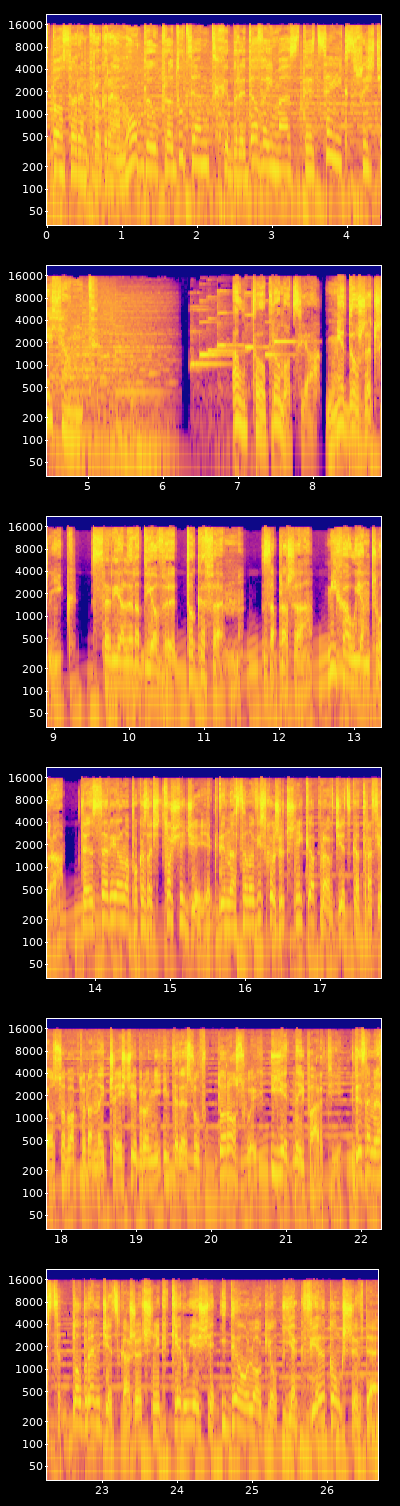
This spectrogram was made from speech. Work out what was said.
Sponsorem programu był producent hybrydowej Mazdy CX-60. Autopromocja. Niedorzecznik. Serial radiowy TOK FM. Zaprasza Michał Janczura. Ten serial ma pokazać, co się dzieje, gdy na stanowisko rzecznika praw dziecka trafia osoba, która najczęściej broni interesów dorosłych i jednej partii. Gdy zamiast dobrem dziecka rzecznik kieruje się ideologią i jak wielką krzywdę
